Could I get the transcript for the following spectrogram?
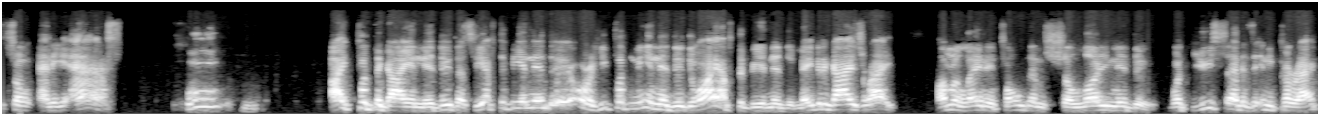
so and he asked, who I put the guy in nidu. Does he have to be in nidu, or he put me in nidu? Do I have to be in nidu? Maybe the guy's right. Amr later told him shaloi nidu. What you said is incorrect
